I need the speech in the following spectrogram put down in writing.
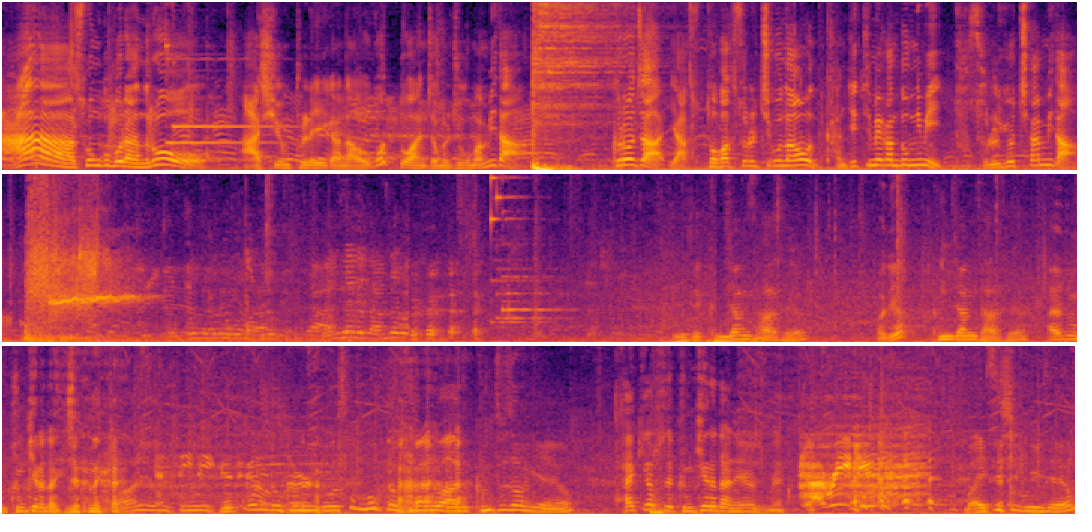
아, 송구 불안으로 아쉬운 플레이가 나오고 또 한 점을 주고 맙니다. 그러자 약수터 박수를 치고 나온 간지팀의 감독님이 투수를 교체합니다. 요새 금장사 하세요? 어디요? 금장사 하세요? 아, 요즘 금캐러 다니잖아요. 아니 여기 금이 목걸이도 금이고 손목도 금이고 아주 금투성이에요 할 게 없어서 금캐러 다녀요, 요즘에. 뭐 SCV세요?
